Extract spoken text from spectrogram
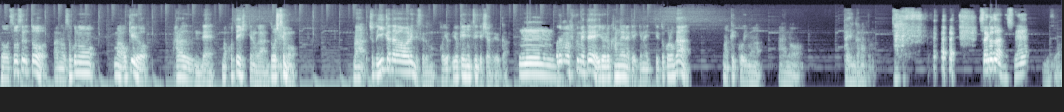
そうそうすると、あの、そこの、まあ、お給料払うんで、まあ、固定費っていうのがどうしても、まあ、ちょっと言い方は悪いんですけども、こう余計についてきちゃうというか、うん。それも含めていろいろ考えなきゃいけないっていうところが、まあ、結構今、あの、大変かなと。そういうことなんですね。ですよ。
